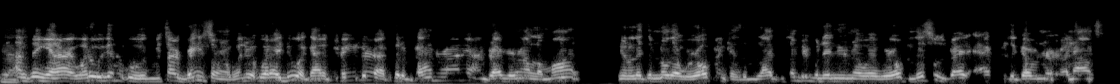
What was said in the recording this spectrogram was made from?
Yeah. I'm thinking, all right, what are we gonna do? We started brainstorming. What do what I do? I got a trailer. I put a banner on it. I'm driving around Lamont. You know, let them know that we're open because some people didn't even know we were open. This was right after the governor announced.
